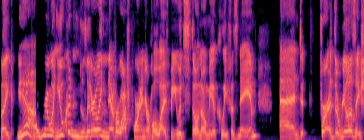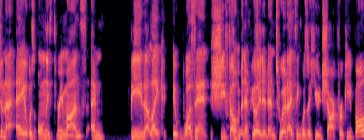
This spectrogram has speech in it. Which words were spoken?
Like, yeah, everyone, you could literally never watch porn in your whole life, but you would still know Mia Khalifa's name. And for the realization that A, it was only three months, and B, that like it wasn't, she felt manipulated into it, I think was a huge shock for people.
